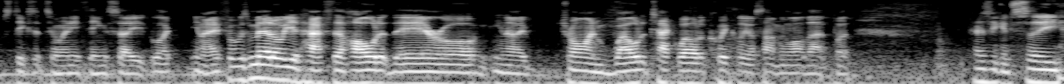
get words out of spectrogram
sticks it to anything. So like, you know, if it was metal, you'd have to hold it there or, you know, try and weld it, tack weld it quickly or something like that. But as you can see,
